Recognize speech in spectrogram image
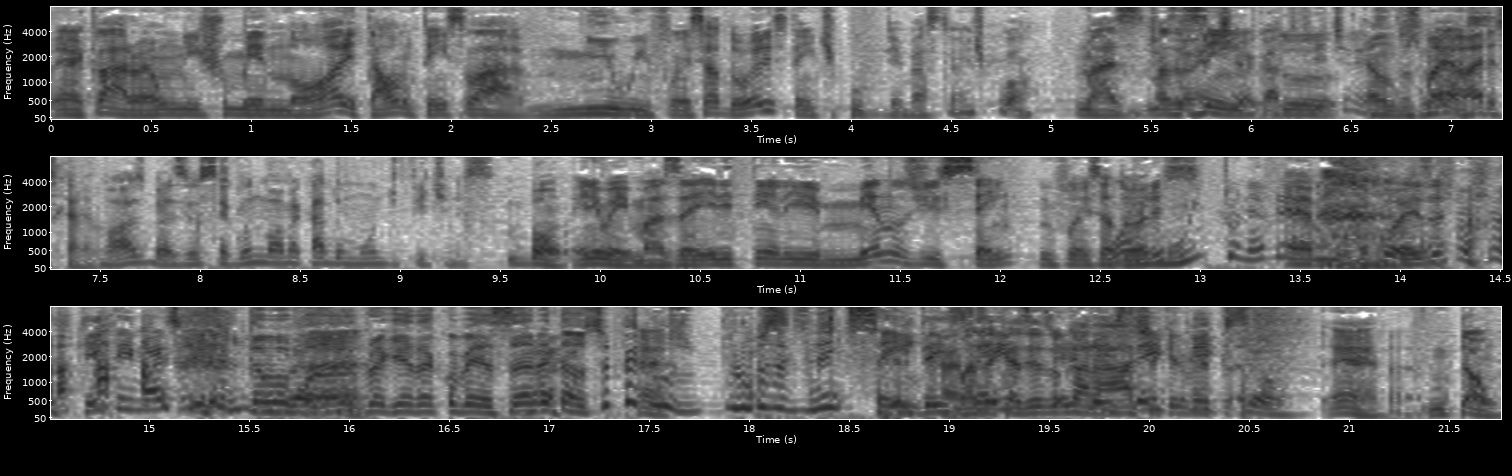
é claro, é um nicho menor e tal, não tem, sei lá, mil influenciadores, tem tipo. Tem bastante, pô. Mas, mas Gigante, assim. mercado do- fitness, é um dos conhece? maiores, cara. Nós, Brasil, é o segundo maior mercado do mundo de fitness. Bom, anyway, mas é, ele tem ali menos de 100 Pô, é influenciadores. muito, né, É velho? muita coisa. Quem tem mais que ele? Estamos Brasil? falando pra quem tá começando, então. Você pega os. Não precisa nem de 100, Ele tem cara. Mas é que às vezes o cara acha que ele vai. Pixel. É, então,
